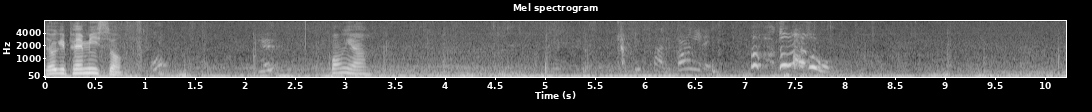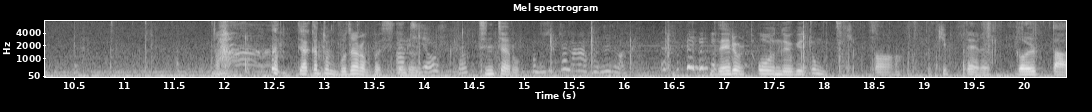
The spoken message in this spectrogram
여기 뱀이 있어. 꽝이야 꽝이래. 너무 무서워. 약간 좀 모자라 보였어 아 내려 진짜 멋있어. 진짜로 아 무섭잖아. 건들지 마. 내려올 때- 오 근데 여기 좀 깊다 깊대래 넓다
